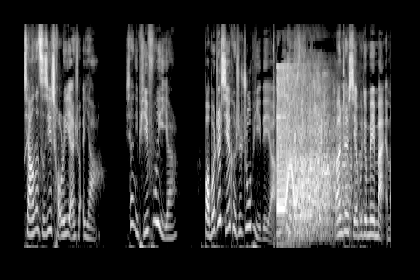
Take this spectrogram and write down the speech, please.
强子仔细瞅了一眼，说：“哎呀，像你皮肤一样。”宝宝，这鞋可是猪皮的呀！完，这鞋不就没买吗？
